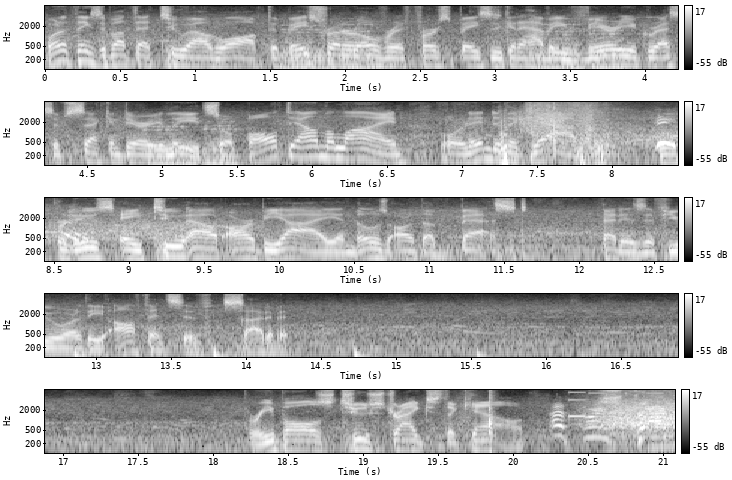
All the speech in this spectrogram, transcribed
One of the things about that two-out walk, the base runner over at first base is going to have a very aggressive secondary lead. So a ball down the line or into the gap will produce a two-out RBI, and those are the best. That is, if you are the offensive side of it. Three balls, two strikes to count. That's. Struck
